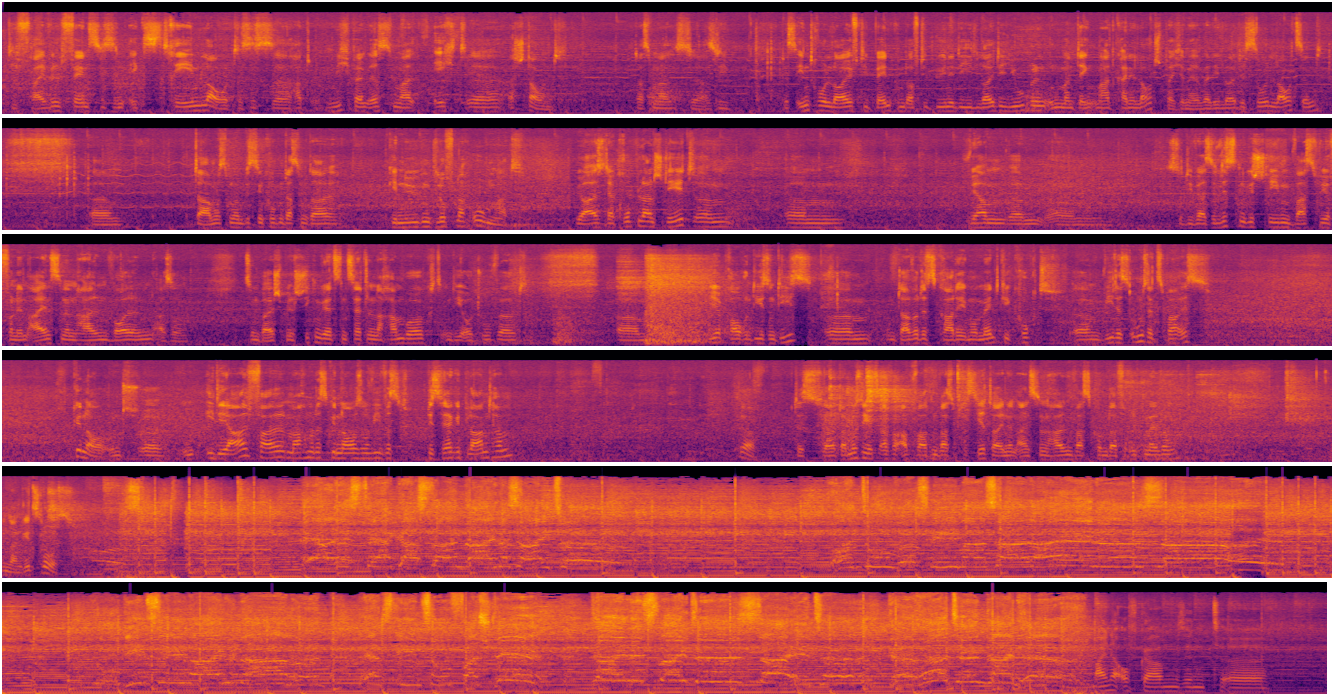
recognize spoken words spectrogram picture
die Freiwild-Fans, die sind extrem laut. Das ist, äh, hat mich beim ersten Mal echt äh, erstaunt. Dass man, also die, das Intro läuft, die Band kommt auf die Bühne, die Leute jubeln und man denkt, man hat keine Lautsprecher mehr, weil die Leute so laut sind. Ähm, da muss man ein bisschen gucken, dass man da genügend Luft nach oben hat. Ja, also der Gruppplan steht. Ähm, ähm, wir haben ähm, ähm, so diverse Listen geschrieben, was wir von den einzelnen Hallen wollen. Also zum Beispiel schicken wir jetzt einen Zettel nach Hamburg in die O2 World. Ähm, wir brauchen dies und dies. und da wird jetzt gerade im Moment geguckt, wie das umsetzbar ist. Genau, und äh, im Idealfall machen wir das genauso, wie wir es bisher geplant haben. Ja das, ja, da muss ich jetzt einfach abwarten, was passiert da in den einzelnen Hallen, was kommt da für Rückmeldungen. Und dann geht's los. Er ist der Gast an deiner Seite. Und du wirst niemals zu verstehen. Deine zweite Seite gehört in dein Herz. Meine Aufgaben sind, äh,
